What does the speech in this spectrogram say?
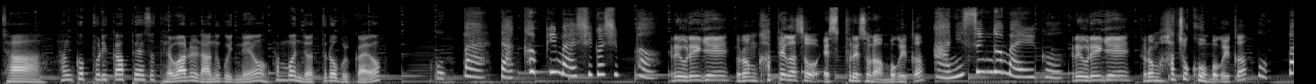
자, 한 커플이 카페에서 대화를 나누고 있네요. 한번 엿들어 볼까요? 오빠, 나 커피 마시고 싶어. 그래 우리 애기 그럼 카페 가서 에스프레소나 먹을까? 아니, 쓴 거 말고. 그래 우리 애기 그럼 핫초코 먹을까? 오빠,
